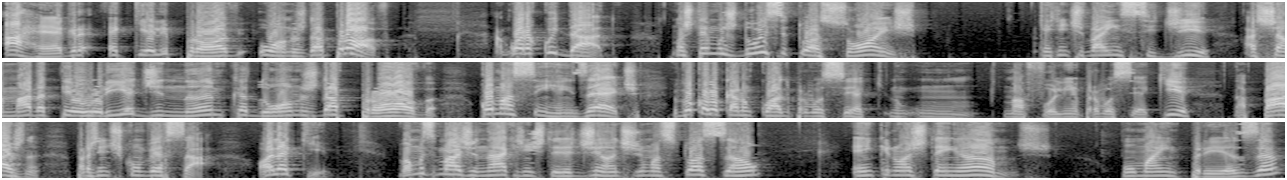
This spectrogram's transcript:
a regra é que ele prove o ônus da prova. Agora, cuidado, nós temos duas situações que a gente vai incidir a chamada teoria dinâmica do ônus da prova. Como assim, Renzete? Eu vou colocar um quadro para você aqui, um, uma folhinha para você aqui na página para a gente conversar. Olha aqui, vamos imaginar que a gente esteja diante de uma situação em que nós tenhamos uma empresa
